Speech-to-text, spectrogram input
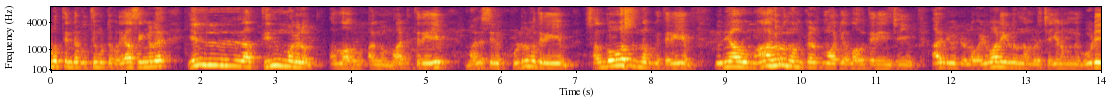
കുടുംബത്തിന്റെ ബുദ്ധിമുട്ട് പ്രയാസങ്ങൾ എല്ലാ തിന്മകളും അള്ളാഹു അങ്ങ് മാറ്റി തരികയും മനസ്സിന് കുളിർമ തരികയും സന്തോഷം നമുക്ക് തരികയും ദുനിയാവും ആഹുറും നമുക്ക് എളുപ്പമാക്കി അള്ളാഹു തരികയും ചെയ്യും. അതിനുവേണ്ടിയുള്ള വഴിപാടുകളും നമ്മൾ ചെയ്യണമെന്ന് കൂടി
